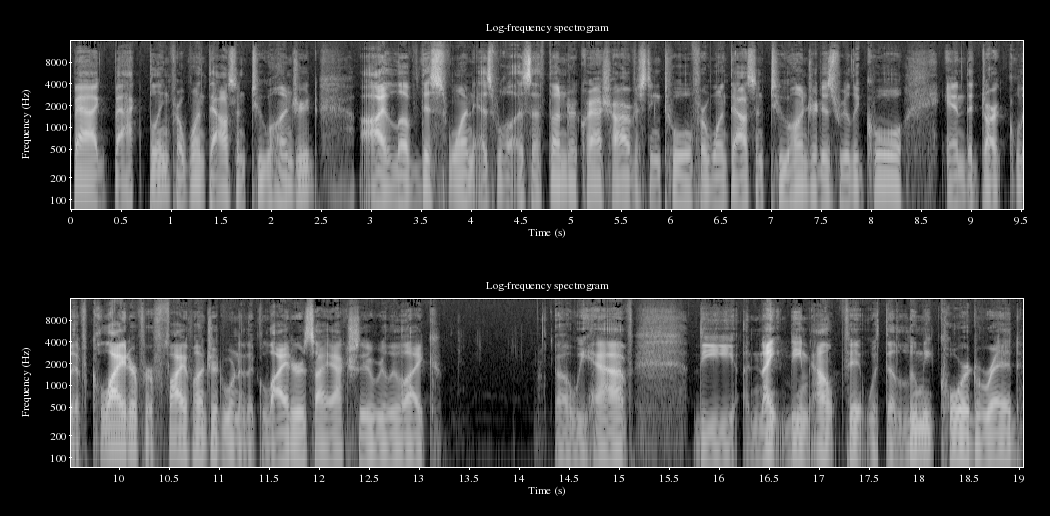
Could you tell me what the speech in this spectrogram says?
Bag back bling for 1200. I love this one as well as the Thunder Crash harvesting tool for 1200 is really cool and the Dark Glyph glider for 500, one of the gliders I actually really like. Uh, we have the Nightbeam outfit with the Lumicore red,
